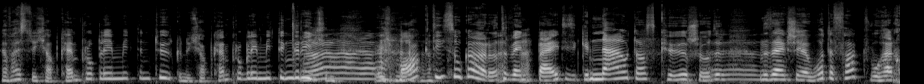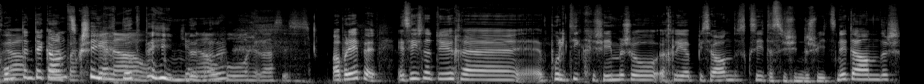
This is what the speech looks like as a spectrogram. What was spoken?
ja weißt du, ich habe kein Problem mit den Türken, ich habe kein Problem mit den Griechen. Ja, ja, ja. Ich mag die sogar, oder? Wenn du beide genau das hörst, oder? Und dann denkst du ja, what the fuck, woher kommt Ja, denn die ganze Geschichte genau, dahinter? Genau, oder? woher das ist. Aber eben, es ist natürlich, äh, Politik ist immer schon ein bisschen etwas anderes gewesen. Das ist in der Schweiz nicht anders.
